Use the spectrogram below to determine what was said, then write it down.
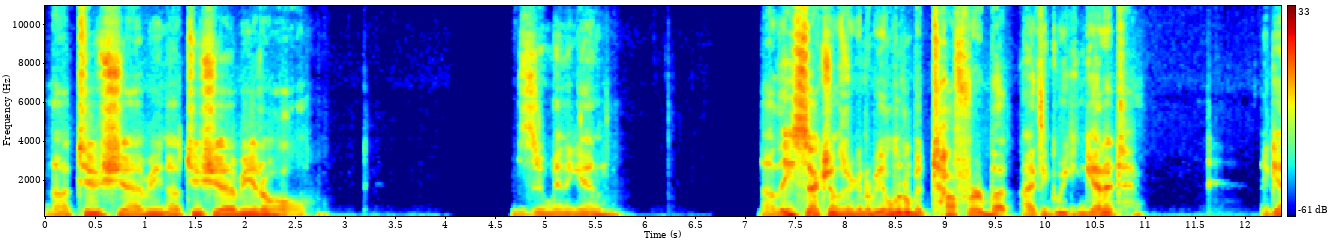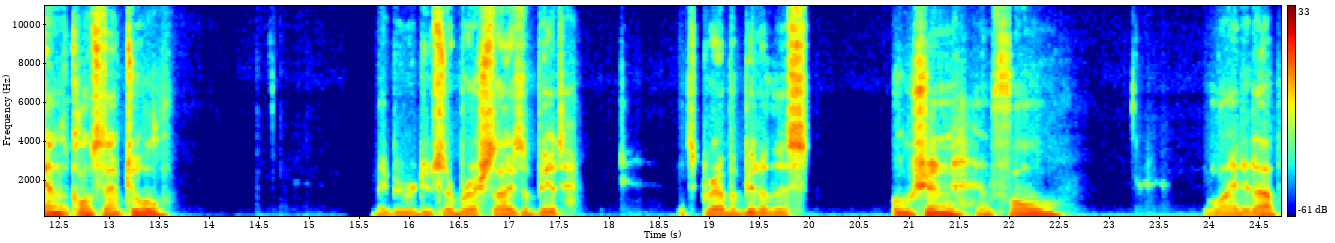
Not too shabby, not too shabby at all. Zoom in again. Now these sections are going to be a little bit tougher, but I think we can get it. Again, the clone stamp tool. Maybe reduce our brush size a bit. Let's grab a bit of this ocean and foam. Line it up.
